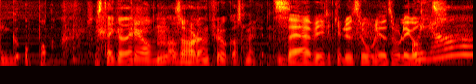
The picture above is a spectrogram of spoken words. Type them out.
egg oppå. Så steker du det i ovnen, og så har du en frokostmuffins. Det virker utrolig, utrolig Å Oh, ja!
